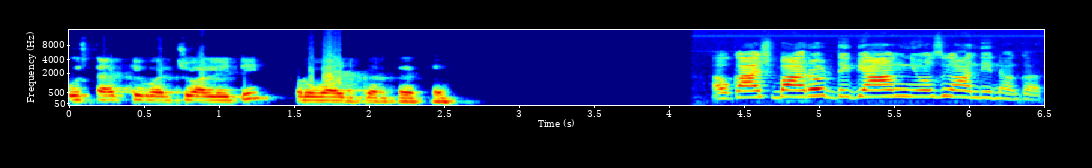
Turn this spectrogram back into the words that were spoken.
उस टाइप की वर्चुअलिटी प्रोवाइड करते थे। अवकाश बारोट, दिव्यांग, न्यूज़ गांधीनगर।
